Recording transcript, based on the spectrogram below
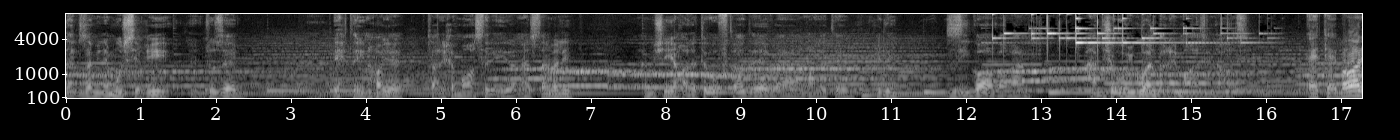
در زمینه موسیقی جز بهترین های تاریخ معاصر ایران هستن ولی همیشه یه حالت افتاده و حالت خیلی زیبا. واقعا همیشه الگوان برای ما از این لحاظ. اعتبار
